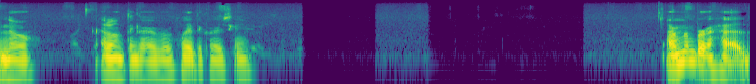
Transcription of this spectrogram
No. I don't think I ever played the cards game. I remember I had.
